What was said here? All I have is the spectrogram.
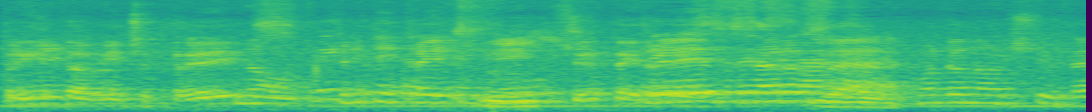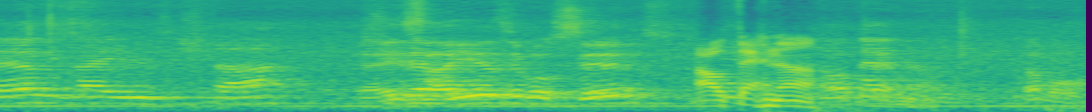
30, 23. Não, 3320 33. 1300. Quando eu não estiver, o Isaías está. É Isaías e você. Alternando. Alternando. Tá bom.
